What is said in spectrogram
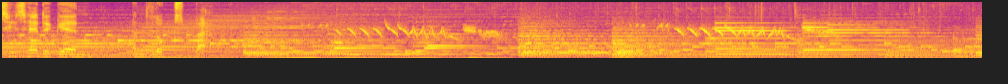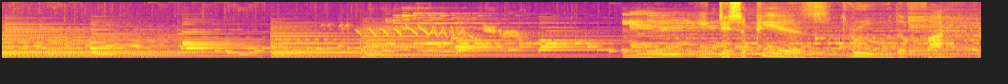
Turns his head again and looks back. He disappears through the fire.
